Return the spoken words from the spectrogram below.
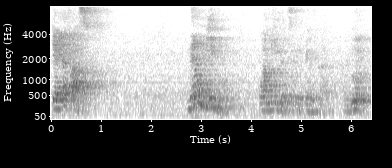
Que aí é fácil. Não é amigo ou amiga que você tem que perguntar. Aleluia?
